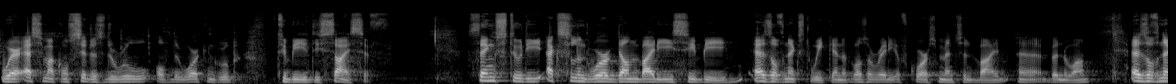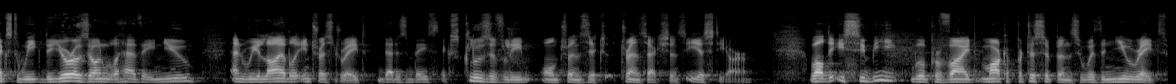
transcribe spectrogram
where ESMA considers the rule of the working group to be decisive. Thanks to the excellent work done by the ECB, as of next week, and it was already, of course, mentioned by uh, Benoit, as of next week, the Eurozone will have a new and reliable interest rate that is based exclusively on transactions, ESTR. While the ECB will provide market participants with a new rate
